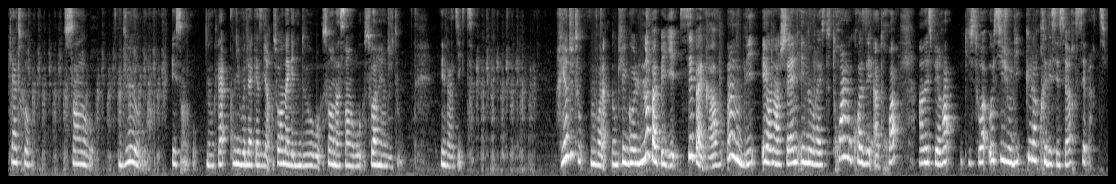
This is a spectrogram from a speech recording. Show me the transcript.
4 euros, 100 euros, 2 euros et 100 euros. Donc là, au niveau de la casse gain, soit on a gagné 2 euros, soit on a 100 euros, soit rien du tout. Et verdict. Rien du tout. Voilà, donc les Gaules n'ont pas payé, c'est pas grave, on oublie et on enchaîne. Il nous reste 3 mots croisés à 3 en espérant qu'ils soient aussi jolis que leurs prédécesseurs. C'est parti.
